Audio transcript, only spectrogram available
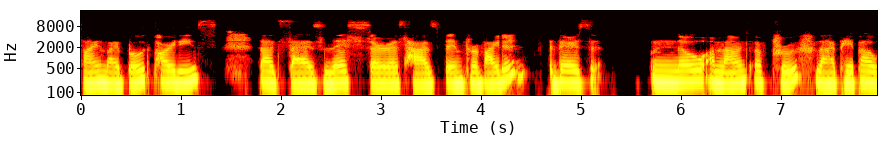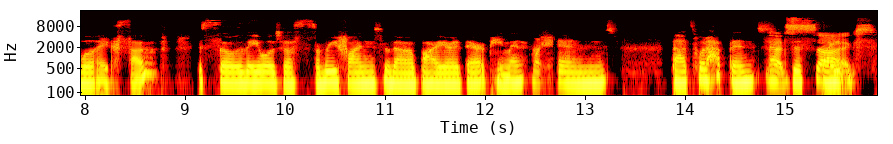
signed by both parties that says this service has been provided. There's no amount of proof that PayPal will accept. So they will just refund the buyer their payment. Right. And that's what happened. That despite, sucks.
